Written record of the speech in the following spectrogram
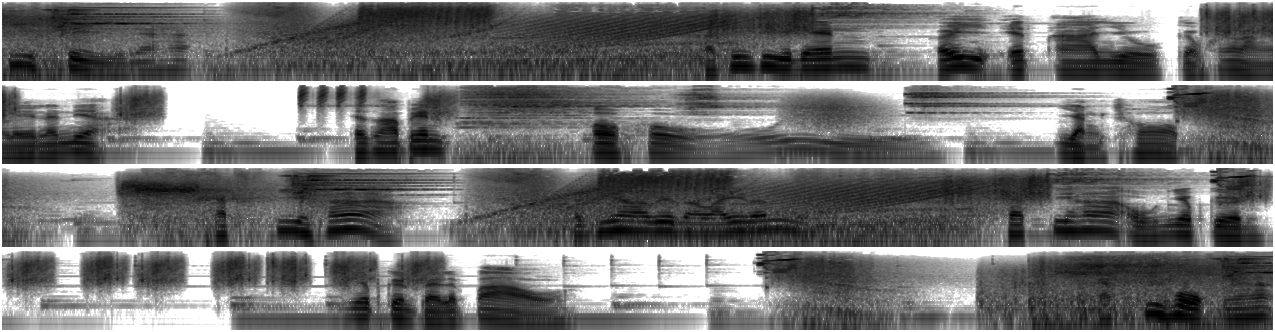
ที่สี่นะฮะแพ็คที่สี่เป็นเฮ้ย SR อยู่เกือบข้างหลังเลยนะเนี่ย SR เป็น โอ้โห อย่างชอบแคที่ห้าแคที่ห้าเป็นอะไรนั้นแคที่ห้าโอ้เงียบเกิน เงียบเกินไปหรือเปล่าแคที่หกนะฮะ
